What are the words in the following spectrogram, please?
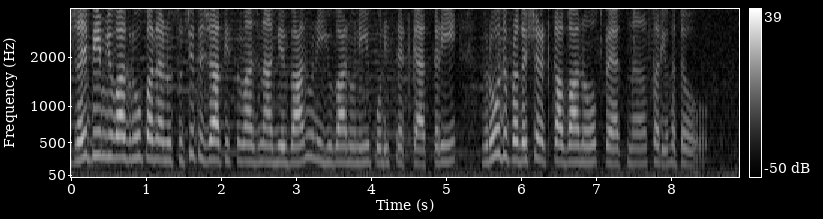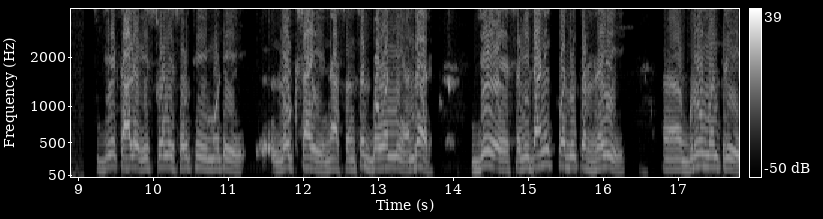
જય ભીમ યુવા ગ્રુપ અને અનુસૂચિત જાતિ સમાજના આગેવાનો અને યુવાનોની પોલીસે અટકાયત કરી વિરોધ પ્રદર્શન અટકાવવાનો પ્રયત્ન કર્યો હતો. જે કાલે વિશ્વની સૌથી મોટી લોકશાહીના સંસદ ભવનની અંદર જે સંવિધાનિક પદ ઉપર રહી ગૃહમંત્રી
